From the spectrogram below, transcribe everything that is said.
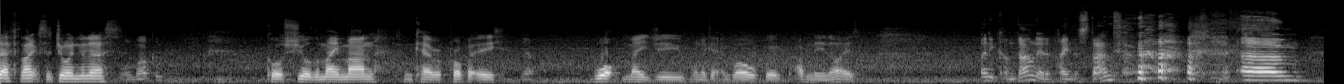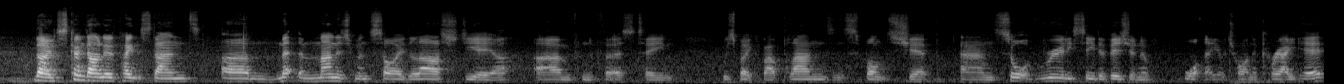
Steph, thanks for joining us. Well, welcome. Of course, you're the main man from Caira Property. Yep. What made you want to get involved with Abingdon United? Only come down here to paint the stand. um, no, just come down here to paint the stand. Um, met the management side last year um, from the first team. We spoke about plans and sponsorship and sort of really see the vision of what they are trying to create here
